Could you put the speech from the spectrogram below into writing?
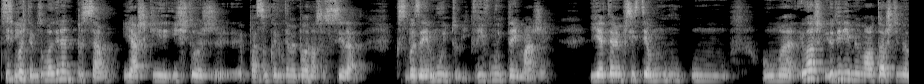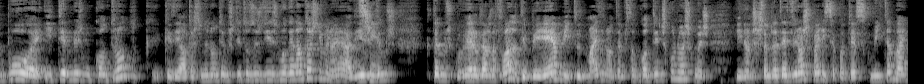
E Sim. depois temos uma grande pressão, e acho que isto hoje passa um bocadinho também pela nossa sociedade, que se baseia muito e que vive muito da imagem. E é também preciso ter um, um, uma, eu acho que eu diria mesmo uma autoestima boa e ter mesmo controle, que, quer dizer, a autoestima não temos que ter todos os dias uma grande autoestima, não é? Há dias Sim. que temos que estamos, era o que estávamos a falar, do TPM e tudo mais, e não estamos tão contentes connosco, mas, e não nos gostamos até de ver ao espelho, isso acontece comigo também.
